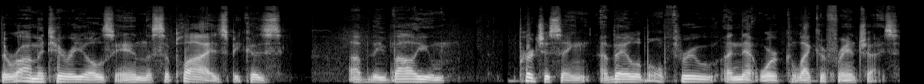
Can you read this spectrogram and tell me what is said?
the raw materials and the supplies because of the volume purchasing available through a network like a franchise.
